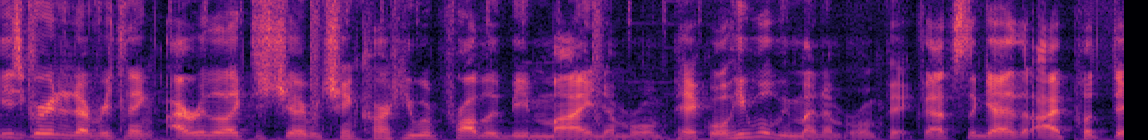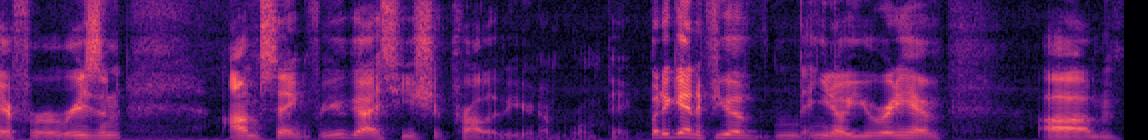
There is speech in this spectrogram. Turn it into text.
He's great at everything. I really like this Jeremy Chinn card. He would probably be my number one pick. Well, he will be my number one pick. That's the guy that I put there for a reason. I'm saying for you guys, he should probably be your number one pick. But again, if you have, you know, you already have um,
